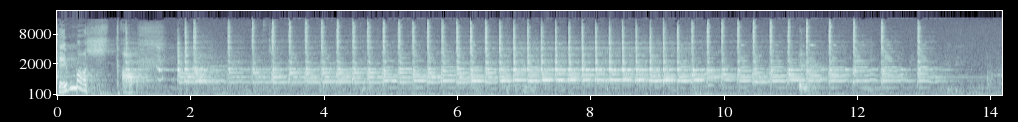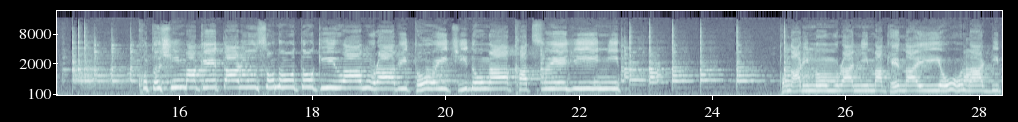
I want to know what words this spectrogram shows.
けました。今年負けたるその時は村人一度が勝江寺に。隣の村に負けないような立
